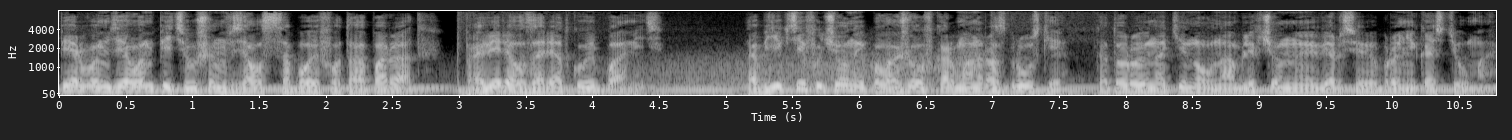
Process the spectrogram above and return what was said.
Первым делом Петюшин взял с собой фотоаппарат, проверил зарядку и память. Объектив ученый положил в карман разгрузки, которую накинул на облегченную версию бронекостюма.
